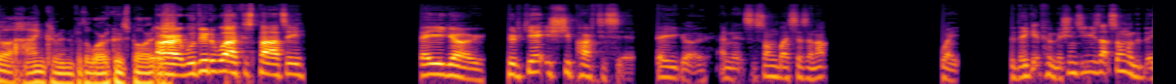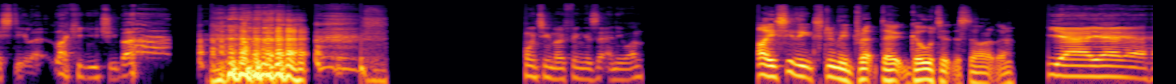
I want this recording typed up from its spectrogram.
got a hankering for the Workers' Party. All right, we'll do the Workers' Party. There you go. Türkiye İşçi Partisi. There you go. And it's a song by Sezen Up. Wait, did they get permission to use that song or did they steal it like a YouTuber? Pointing no fingers at anyone. oh, you see the extremely dripped out goat at the start there. Yeah, yeah, yeah.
